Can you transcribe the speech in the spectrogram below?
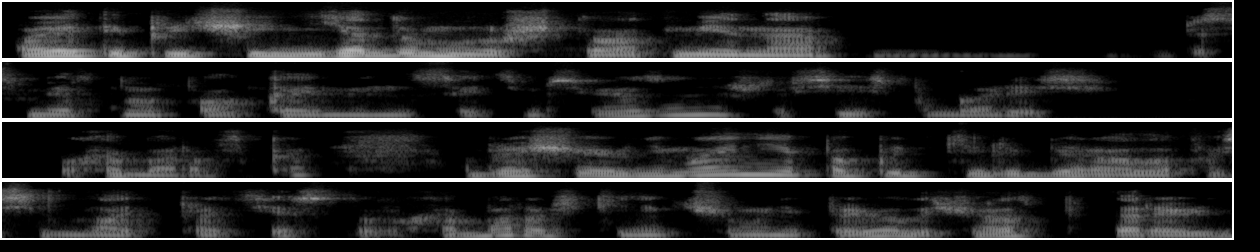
По этой причине я думаю, что отмена бессмертного полка именно с этим связана, что все испугались Хабаровска. Обращаю внимание, попытки либералов оседлать протесты в Хабаровске ни к чему не привел. Еще раз повторяю,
